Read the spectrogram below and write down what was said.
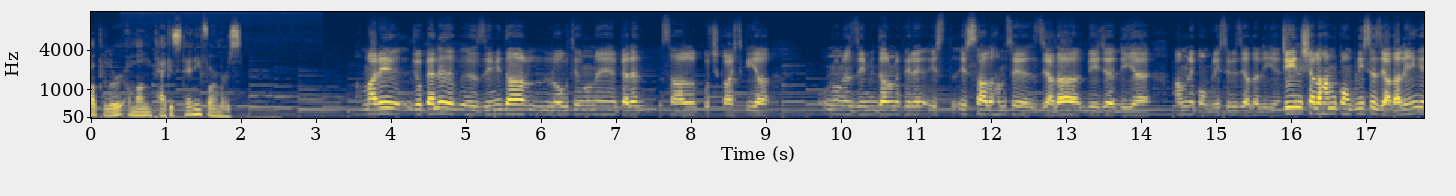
popular among Pakistani farmers. ہمارے جو پہلے زمیندار لوگ تھے انہوں نے پہلے سال کچھ کاشت کیا۔ انہوں نے زمینداروں نے پھر اس سال ہم سے زیادہ بیج لیا ہے۔ ہم نے کمپنی سے بھی زیادہ لیا ہے۔ جی انشاءاللہ ہم کمپنی سے زیادہ لیں گے۔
